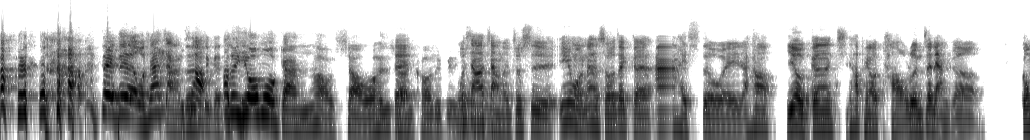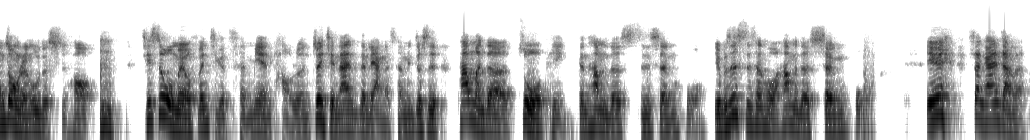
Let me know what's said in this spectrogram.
对对，我现在讲的就是这个，他的幽默感很好笑，我很喜欢 Cardi B。我想要讲的就是，因为我那个时候在跟安海瑟薇，然后也有跟其他朋友讨论这两个。公众人物的时候，其实我们有分几个层面讨论。最简单的两个层面就是他们的作品跟他们的私生活，也不是私生活，他们的生活。因为像刚才讲的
